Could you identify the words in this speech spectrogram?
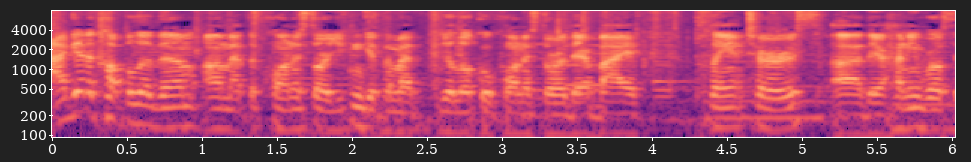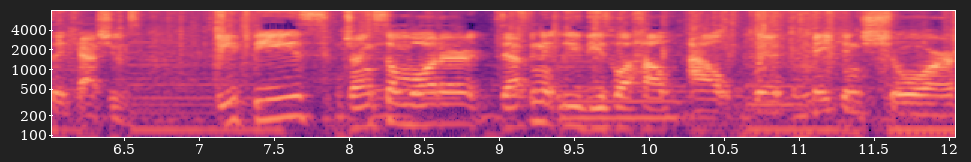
I get a couple of them um, at the corner store. You can get them at your local corner store. They're by Planters. Uh, they're honey roasted cashews eat these, drink some water. Definitely these will help out with making sure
